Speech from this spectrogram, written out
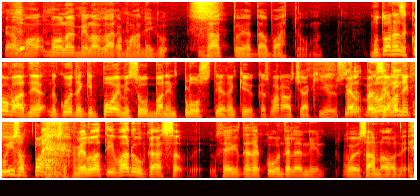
kyllä mo- molemmilla varmaan niinku sattuu ja tapahtuu. Mutta Mutta onhan se kova, että ne, ne kuitenkin poimi Subbanin plus tietenkin ykkösvaraus Jack Hughes. Me- Me, me siellä luotiin- on niinku isot panokset. Me luotiin Vadun kanssa, se ei tätä kuuntele, niin voi sanoa, niin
